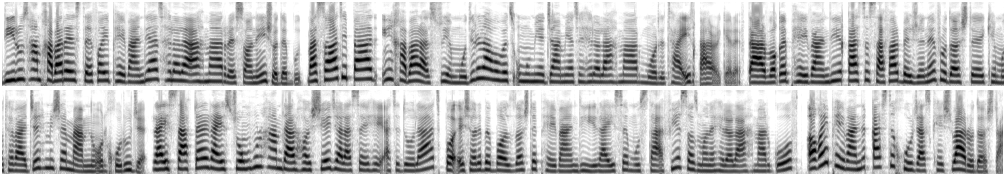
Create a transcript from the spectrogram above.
دیروز هم خبر استعفای پیوندی از هلال احمر رسانه‌ای شده بود و ساعتی بعد این خبر از سوی مدیر روابط عمومی جمعیت هلال احمر مورد تایید قرار گرفت. در واقع پیوندی قصد سفر به ژنو رو داشته که متوجه میشه ممنوع الخروجه. رئیس دفتر رئیس جمهور هم در حاشیه جلسه هیئت دولت با اشاره به بازداشت پیوندی رئیس مستعفی سازمان هلال احمر گفت آقای پیوندی قصد خروج از کشور رو داشتن.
